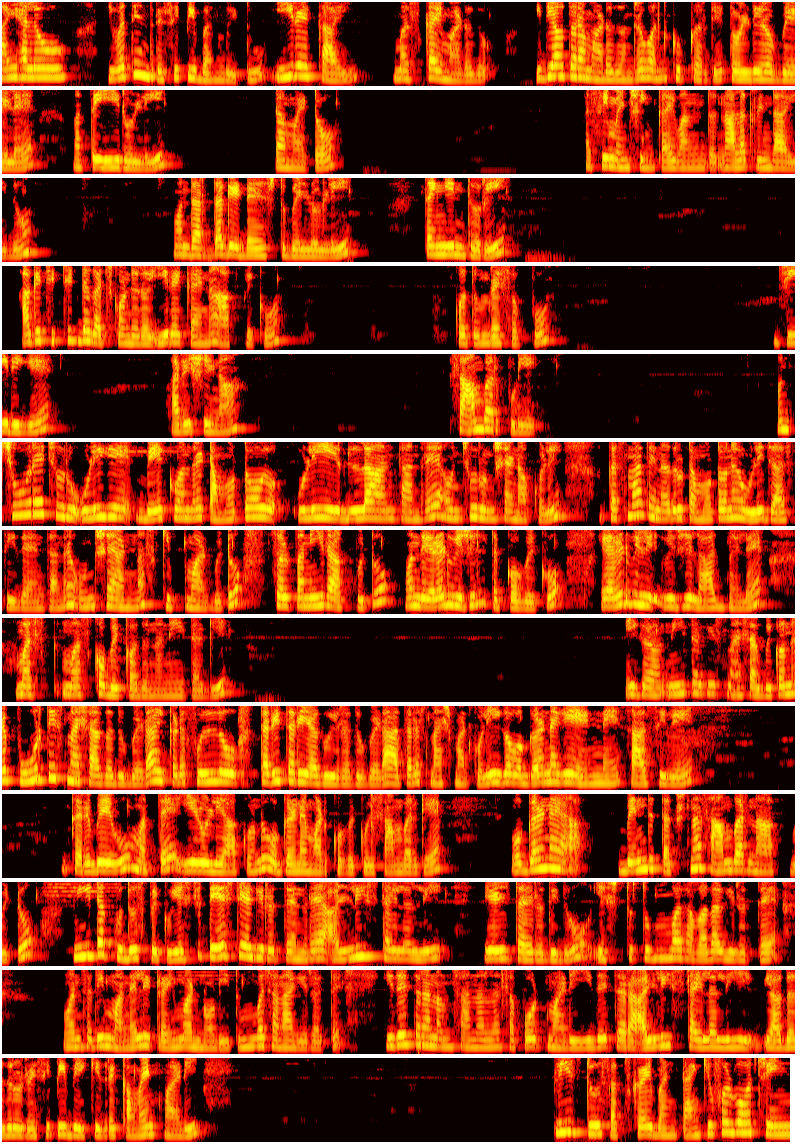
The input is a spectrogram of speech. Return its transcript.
Hi, hello. ಇವತ್ತಿನ recipe ಬಂದುಬಿಟ್ಟು ಹೀರೆಕಾಯಿ ಮಸ್ಕಾಯಿ ಮಾಡೋದು. ಇದ್ಯಾವ ಥರ ಮಾಡೋದು ಅಂದರೆ ಒಂದು ಕುಕ್ಕರ್ಗೆ ತೊಳೆದಿರೋ ಬೇಳೆ ಮತ್ತು ಈರುಳ್ಳಿ, ಟೊಮೆಟೊ, ಹಸಿಮೆಣ್ಸಿನ್ಕಾಯಿ ಒಂದು ನಾಲ್ಕರಿಂದ ಐದು, ಒಂದು ಅರ್ಧ ಗೆಡ್ಡೆಯಷ್ಟು ಬೆಳ್ಳುಳ್ಳಿ, ತೆಂಗಿನ ತುರಿ, ಹಾಗೆ ಚಿಕ್ಕ ಚಿಕ್ಕದಾಗಿ ಹಚ್ಕೊಂಡಿರೋ ಹೀರೆಕಾಯಿನ ಹಾಕಬೇಕು. ಕೊತ್ತಂಬರಿ ಸೊಪ್ಪು. ಜೀರಿಗೆ, ಅರಿಶಿಣ, ಸಾಂಬಾರು ಪುಡಿ. ಒಂದು ಚೂರೇ ಚೂರು ಹುಳಿಗೆ ಬೇಕು ಅಂದರೆ ಟೊಮೊಟೊ ಹುಳಿ ಇಲ್ಲ ಅಂತ ಅಂದರೆ ಒಂಚೂರು ಹುಣ್ಸೆಹಣ್ಣು ಹಾಕ್ಕೊಳ್ಳಿ ಅಕಸ್ಮಾತ್ ಏನಾದರೂ ಟೊಮೊಟೊನೇ ಹುಳಿ ಜಾಸ್ತಿ ಇದೆ ಅಂತಂದರೆ ಹುಣಸೆ ಹಣ್ಣನ್ನ ಸ್ಕಿಪ್ ಮಾಡಿಬಿಟ್ಟು ಸ್ವಲ್ಪ ನೀರು ಹಾಕ್ಬಿಟ್ಟು ಒಂದು ಎರಡು ವಿಜಿಲ್ ತಕ್ಕೋಬೇಕು. ಎರಡು ವಿಲಿ, ವಿಜಿಲ್ ಆದಮೇಲೆ ಮಸ್ಕ್, ಮಸ್ಕೋಬೇಕು ಅದನ್ನು ನೀಟಾಗಿ. ಈಗ ನೀಟಾಗಿ ಸ್ಮ್ಯಾಶ್ ಆಗಬೇಕು ಅಂದರೆ ಪೂರ್ತಿ ಸ್ಮ್ಯಾಶ್ ಆಗೋದು ಬೇಡ, ಈ ಕಡೆ ಫುಲ್ಲು ತರಿ ತರಿಯಾಗೂ ಇರೋದು ಬೇಡ, ಆ ಥರ ಸ್ಮ್ಯಾಶ್ ಮಾಡ್ಕೊಳ್ಳಿ. ಈಗ ಒಗ್ಗರಣೆಗೆ ಎಣ್ಣೆ, ಸಾಸಿವೆ, ಕರಿಬೇವು ಮತ್ತು ಈರುಳ್ಳಿ ಹಾಕ್ಕೊಂಡು ಒಗ್ಗರಣೆ ಮಾಡ್ಕೋಬೇಕು ಈ ಸಾಂಬಾರಿಗೆ. ಒಗ್ಗರಣೆ ಬೆಂದ ತಕ್ಷಣ ಸಾಂಬಾರನ್ನ ಹಾಕ್ಬಿಟ್ಟು ನೀಟಾಗಿ ಕುದಿಸ್ಬೇಕು. ಎಷ್ಟು ಟೇಸ್ಟಿಯಾಗಿರುತ್ತೆ ಅಂದರೆ ಹಳ್ಳಿ ಸ್ಟೈಲಲ್ಲಿ ಹೇಳ್ತಾ ಇರೋದು ಇದು ಎಷ್ಟು ತುಂಬ ಸಗದಾಗಿರುತ್ತೆ ಒಂದು ಸತಿ ಮನೇಲಿ ಟ್ರೈ ಮಾಡಿ ನೋಡಿ, ತುಂಬ ಚೆನ್ನಾಗಿರುತ್ತೆ. ಇದೇ ಥರ ನಮ್ಮ ಚಾನಲ್ನ ಸಪೋರ್ಟ್ ಮಾಡಿ, ಇದೇ ಥರ ಹಳ್ಳಿ ಸ್ಟೈಲಲ್ಲಿ ಯಾವುದಾದ್ರೂ ರೆಸಿಪಿ ಬೇಕಿದ್ದರೆ ಕಮೆಂಟ್ ಮಾಡಿ. Please do subscribe and thank you for watching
